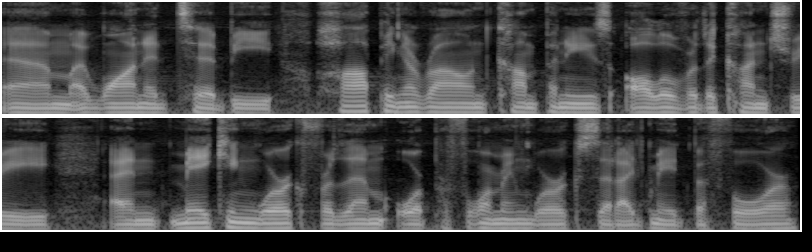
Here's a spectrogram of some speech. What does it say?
Um, I wanted to be hopping around companies all over the country and making work for them or performing works that I'd made before.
